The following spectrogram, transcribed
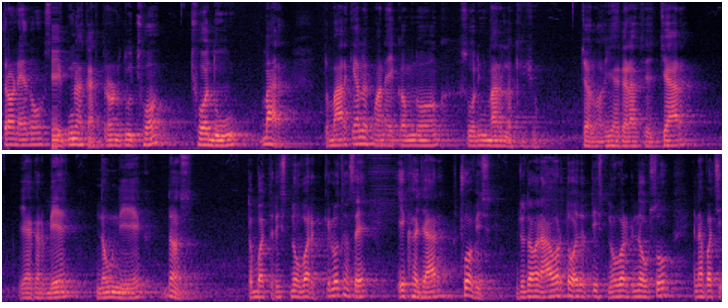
ત્રણ એનો એ ગુણાકાર. ત્રણ દુ છ છ દુ બાર. તો બાર ક્યાં લખવાના? એકમનો અંક. સોરીને બાર લખીશું. ચલો, અહીંયા આગળ આવશે ચાર. અહીંયા આગળ બે નવ ને એક, દસ. તો બત્રીસનો વર્ગ કેટલો થશે? એક હજાર ચોવીસ. જો તમને આવડતો હોય તો ત્રીસનો વર્ગ નવસો, એના પછી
